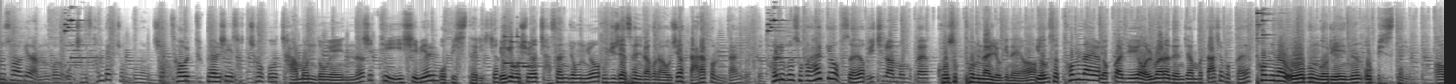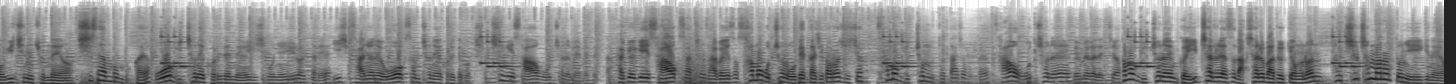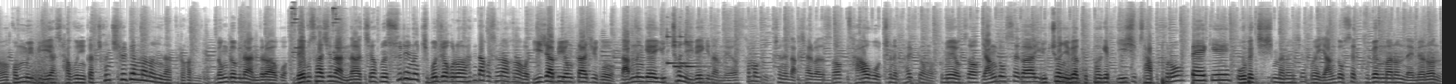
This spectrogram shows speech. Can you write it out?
순수하게 남는 건 5,300 정도 남죠. 서울특별시 서초구 잠원동에 있는 시티 21 오피스텔이죠. 여기 보시면 자산 종류 국유재산이라고 나오죠. 나라 겁니다. 이것도 권리 분석을 할 게 없어요. 위치를 한번 볼까요? 고속터미널 역이네요. 여기서 터미널 역까지 얼마나 되는지 한번 따져볼까요? 터미널 5분 거리에 있는 오피스텔입니다. 어, 위치는 좋네요. 시세 한번 볼까요? 5억 2천에 거래됐네요. 25년 1월 달에 24년에 5억 3천에 거래되고 10층이 4억 5천에 매매됐다. 가격이 4억 4천 4백에서 3억 5천 5백까지 떨어지죠. 3억 6천부터 따져볼까요? 4억 5천에 매매가 됐죠. 3억 6천에 그 입찰을 해서 낙찰을 받을 경우는 한 7천만 원 돈 이익이네요. 건물비 잡으니까 1,700만 원이나 들어갑니다. 명도비는 안 들어가고 내부 사진은 안 나왔죠. 그러면 수리는 기본적으로 한다고 생각하고 이자 비용 따지고 남는 게 6,200이 남네요. 3억 6천에 낙찰 받아서 4억 5천에 팔 경우 그러면 여기서 양도세가 6,200 곱하기 24% 빼기 570만 원이죠. 그러면 양도세 900만 원 내면은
